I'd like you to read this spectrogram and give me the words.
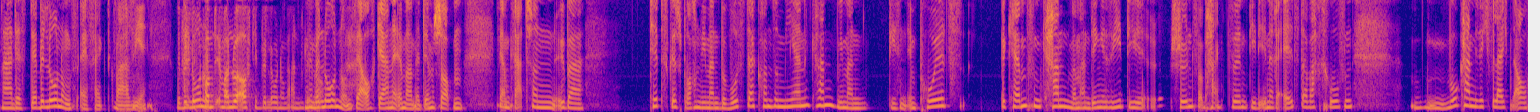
Ah, das der Belohnungseffekt quasi. Wir belohnen. Es kommt immer nur auf die Belohnung an. Genau. Wir belohnen uns ja auch gerne immer mit dem Shoppen. Wir haben gerade schon über Tipps gesprochen, wie man bewusster konsumieren kann, wie man diesen Impuls bekämpfen kann, wenn man Dinge sieht, die schön verpackt sind, die die innere Elster wachrufen. Wo kann sich vielleicht auch,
